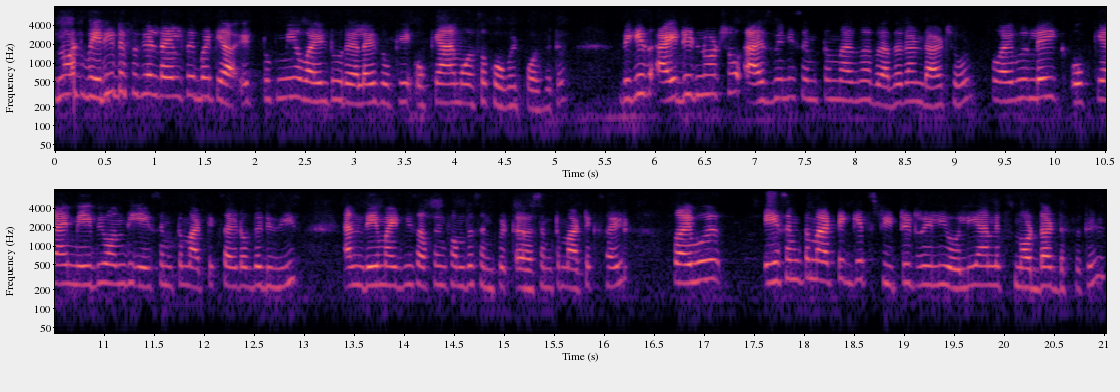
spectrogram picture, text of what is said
not very difficult, I'll say, but yeah, it took me a while to realize, okay, okay, I'm also COVID positive because I did not show as many symptoms as my brother and dad showed. So I was like, okay, I may be on the asymptomatic side of the disease, and they might be suffering from the uh, symptomatic side. So I was asymptomatic gets treated really early and it's not that difficult.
